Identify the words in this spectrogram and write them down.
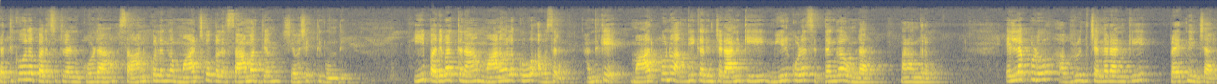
ప్రతికూల పరిస్థితులను కూడా సానుకూలంగా మార్చుకోగల సామర్థ్యం శివశక్తికి ఉంది. ఈ పరివర్తన మానవులకు అవసరం. అందుకే మార్పును అంగీకరించడానికి మీరు కూడా సిద్ధంగా ఉండాలి మనందరం. ఎల్లప్పుడూ అభివృద్ధి చెందడానికి ప్రయత్నించాలి.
